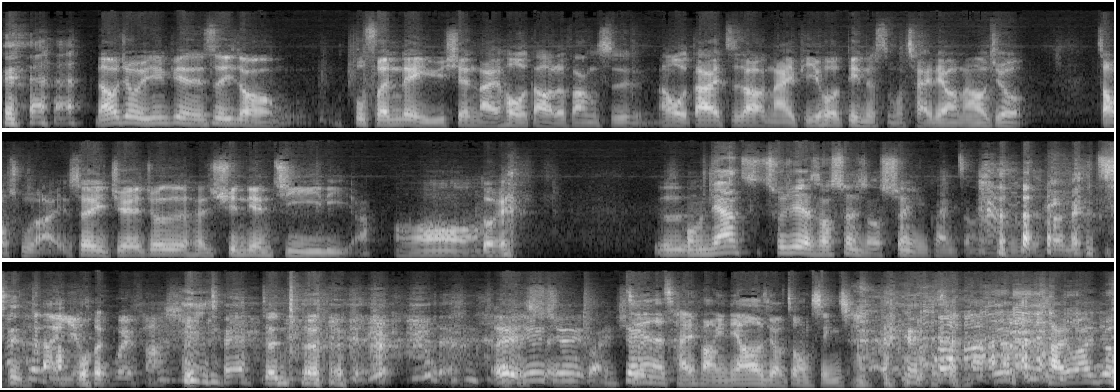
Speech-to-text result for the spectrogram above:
然后就已经变成是一种不分类与先来后到的方式。然后我大概知道哪一批货订了什么材料，然后就找出来，所以觉得就是很训练记忆力啊。哦，对，就是我们等下出去的时候顺手顺一罐走，你会不会知道？也不会发现，真的。而 且因为现在今天的采访一定要有这种行程，因 为台湾就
